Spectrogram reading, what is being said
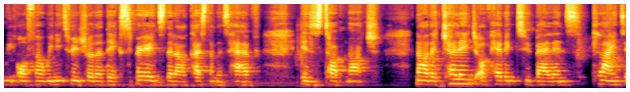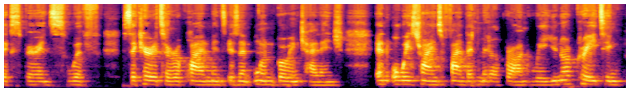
we offer, we need to ensure that the experience that our customers have is top notch. Now, the challenge of having to balance client experience with security requirements is an ongoing challenge, and always trying to find that middle ground where you're not creating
